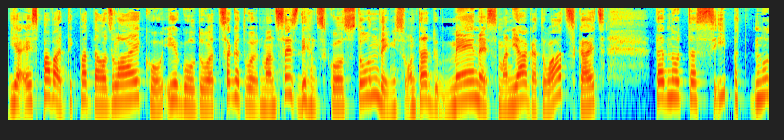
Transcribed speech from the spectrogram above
ja es pavadu tikpat daudz laiku, ieguldot, sagatavojot man sestdienas skolas stundiņas, un tad mēnesi man jāgatavo atskaits, tad, nu, tas īpat, nu,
